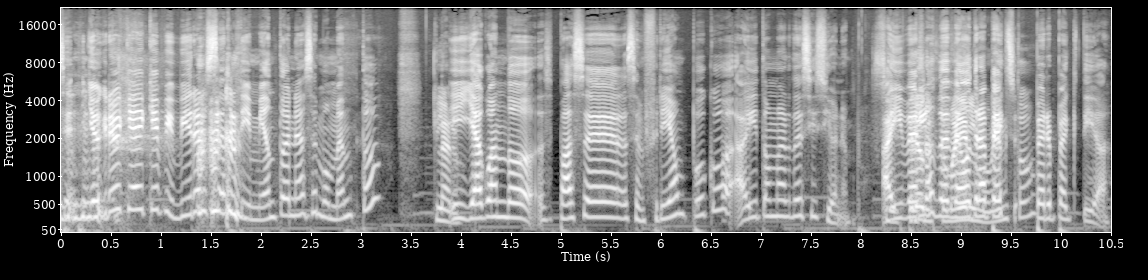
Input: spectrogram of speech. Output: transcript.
Sí, yo creo que hay que vivir el sentimiento en ese momento claro. y ya cuando pase, se enfría un poco, ahí tomar decisiones. Sí, ahí verlos desde otra perspectiva.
